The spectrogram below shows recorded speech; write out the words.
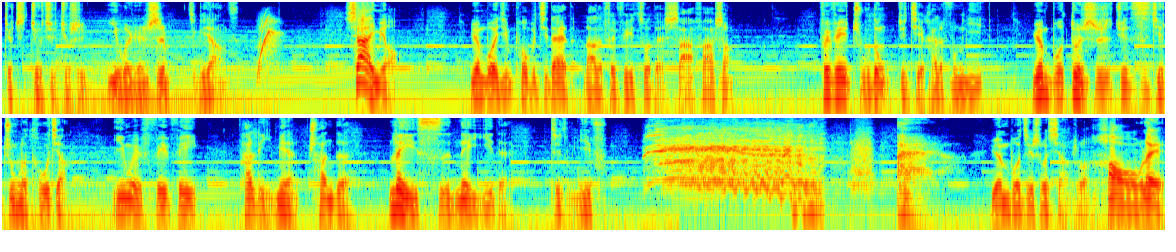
就是就就就是异闻人士嘛，这个样子。下一秒，渊博已经迫不及待地拉着菲菲坐在沙发上，菲菲主动就解开了风衣，渊博顿时觉得自己中了头奖，因为菲菲她里面穿的类似内衣的这种衣服。哎呀，渊博这时候想说，好嘞。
